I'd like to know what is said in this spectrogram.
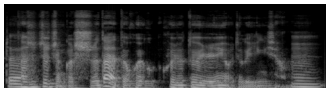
对。但是这整个时代都会会是对人有这个影响的。嗯，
